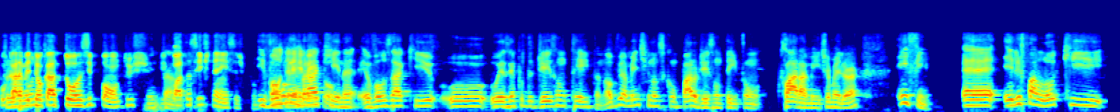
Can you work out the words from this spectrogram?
o cara meteu 14 pontos então. e 4 assistências. Pô. E vamos lembrar aqui, né? Eu vou usar aqui o, o exemplo do Jason Tatum. Obviamente que não se compara o Jason Tatum claramente é melhor. Enfim, é, ele falou que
